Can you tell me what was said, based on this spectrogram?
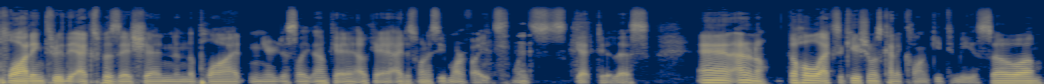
plotting through the exposition and the plot, and you're just like, okay, okay, I just want to see more fights. Let's get to this. And I don't know, the whole execution was kind of clunky to me. So um,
